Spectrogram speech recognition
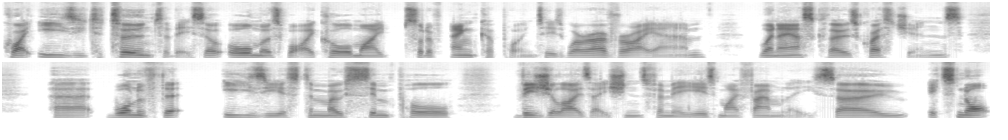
quite easy to turn to this. Almost what I call my sort of anchor point is wherever I am when I ask those questions. Uh, one of the easiest and most simple visualizations for me is my family. So it's not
